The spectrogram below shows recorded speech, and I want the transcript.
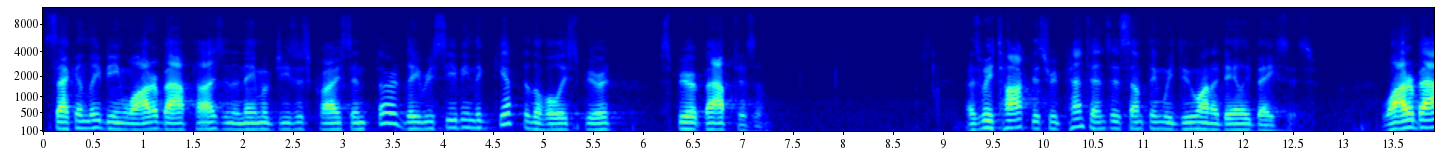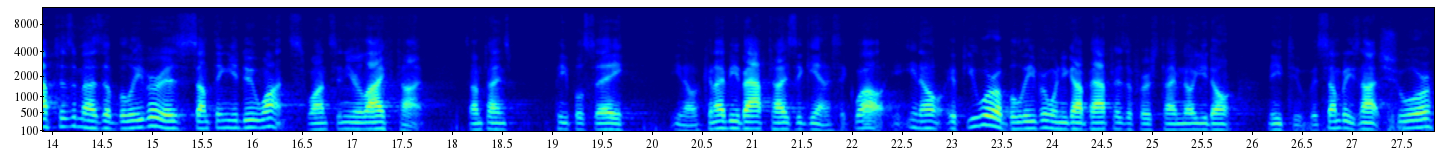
Secondly, being water baptized in the name of Jesus Christ. And thirdly, receiving the gift of the Holy Spirit, spirit baptism. As we talk, this repentance is something we do on a daily basis. Water baptism as a believer is something you do once, once in your lifetime. Sometimes people say, you know, can I be baptized again? I say, well, you know, if you were a believer when you got baptized the first time, no, you don't need to. But somebody's not sure,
